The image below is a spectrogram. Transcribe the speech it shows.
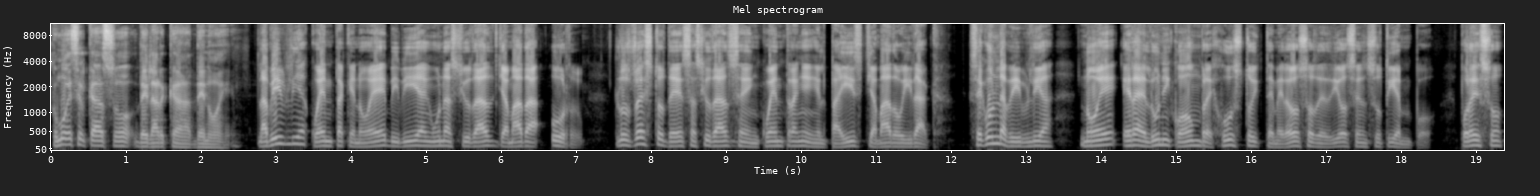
como es el caso del arca de Noé. La Biblia cuenta que Noé vivía en una ciudad llamada Ur. Los restos de esa ciudad se encuentran en el país llamado Irak. Según la Biblia, Noé era el único hombre justo y temeroso de Dios en su tiempo. Por eso,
